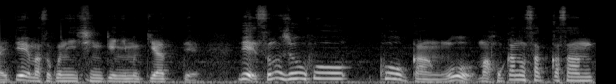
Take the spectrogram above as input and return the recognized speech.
えて、まあ、そこに真剣に向き合ってでその情報交換を、まあ、他の作家さん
